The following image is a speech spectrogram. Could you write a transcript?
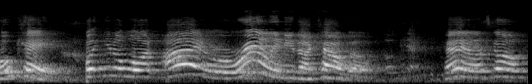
Okay, but you know what? I really need that cowbell. Okay. Okay, let's go.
